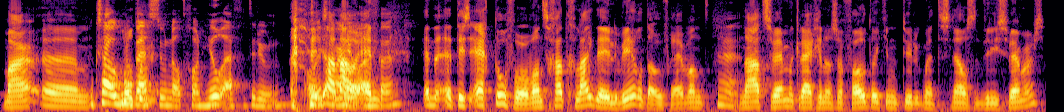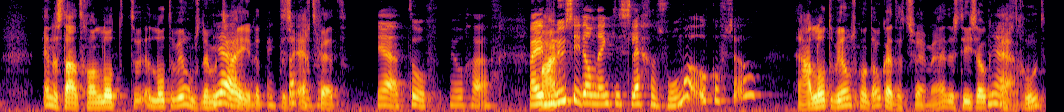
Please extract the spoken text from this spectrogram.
Maar, ehm, Ik zou ook Lotte- mijn best doen dat gewoon heel even te doen. Ja, nou, en- even. En het is echt tof hoor. Want ze gaat gelijk de hele wereld over. Hè? Want Ja. na het zwemmen krijg je dan zo'n fotootje natuurlijk met de snelste drie zwemmers. En dan staat gewoon Lotte, Lotte Wilms nummer Ja, twee. Dat is echt vet. ja, tof. Heel gaaf. Maar heeft Maar- Lucy dan denk je slecht gezwommen ook of zo? Ja, Lotte Wilms komt ook uit het zwemmen. Hè? Dus die is ook Ja. echt goed.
